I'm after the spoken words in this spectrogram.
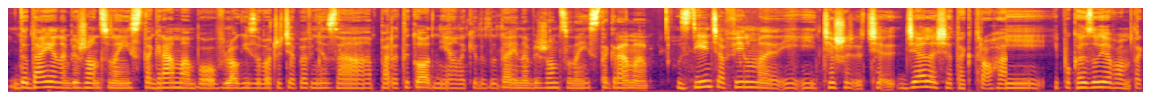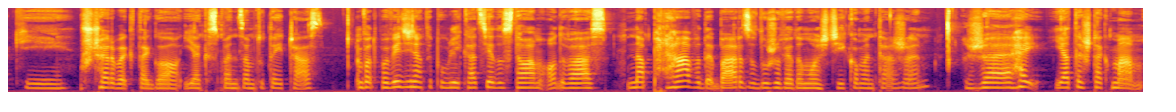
dodaję na bieżąco na Instagrama, bo vlogi zobaczycie pewnie za parę tygodni, ale kiedy dodaję na bieżąco na Instagrama zdjęcia, filmy i, i cieszę, cie, dzielę się tak trochę i, i pokazuję Wam taki uszczerbek tego, jak spędzam tutaj czas. W odpowiedzi na te publikacje dostałam od Was naprawdę bardzo dużo wiadomości i komentarzy, że hej, ja też tak mam,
